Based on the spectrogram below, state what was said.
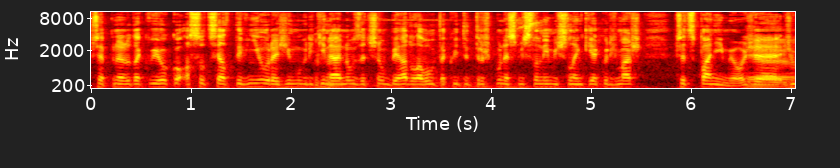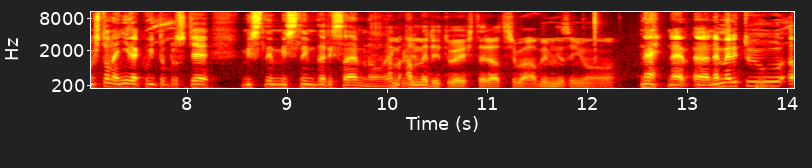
přepne do takového jako asociativního režimu, kdy ti mm-hmm. najednou začnou běhat hlavou takový ty trošku nesmyslné myšlenky, jako když máš před spaním, jo? Že, jo, jo. že už to není takový to prostě myslím, myslím tady jsem. No, a, jako, a medituješ teda třeba, aby mě zajímalo? Ne, ne, eh, nemedituju. Uh,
